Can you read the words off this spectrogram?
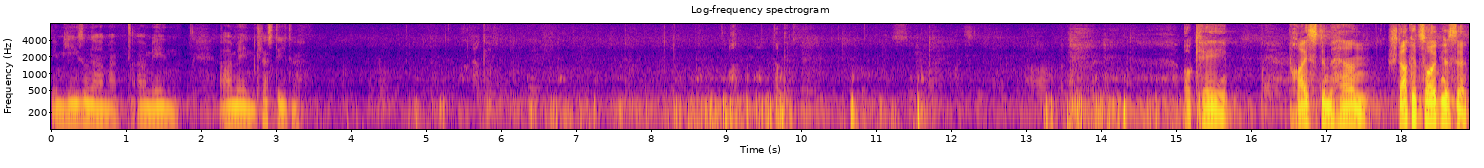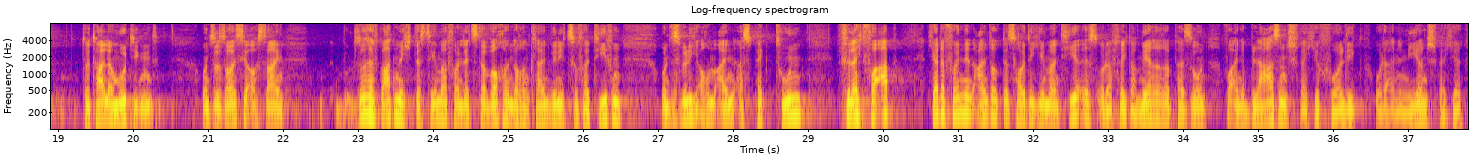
Im Jesu Namen. Amen. Amen. Klasse, Dieter. Danke. Oh, danke. Okay, preis dem Herrn. Starke Zeugnisse, total ermutigend und so soll es ja auch sein. Josef bat mich, das Thema von letzter Woche noch ein klein wenig zu vertiefen und das will ich auch um einen Aspekt tun. Vielleicht vorab, ich hatte vorhin den Eindruck, dass heute jemand hier ist oder vielleicht auch mehrere Personen, wo eine Blasenschwäche vorliegt oder eine Nierenschwäche.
